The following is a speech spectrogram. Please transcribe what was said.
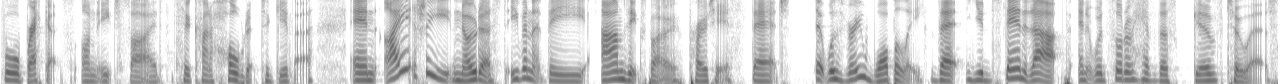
four brackets on each side to kind of hold it together. And I actually noticed even at the Arms Expo protest that it was very wobbly that you'd stand it up and it would sort of have this give to it.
